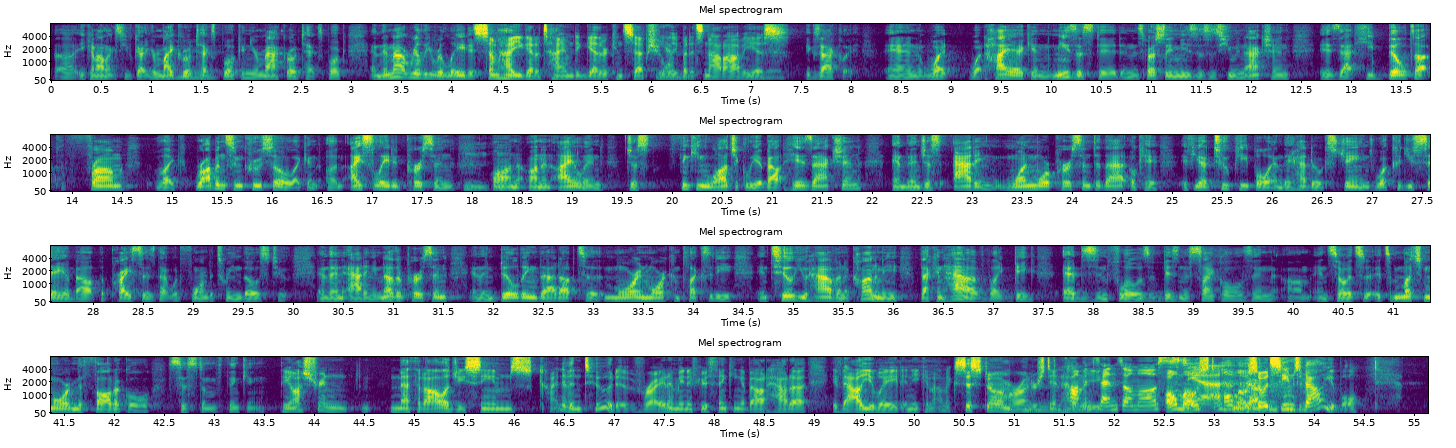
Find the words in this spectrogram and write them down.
uh, economics. You've got your micro mm-hmm. textbook and your macro textbook, and they're not really related. Somehow you got to tie them together conceptually, Yeah. but it's not obvious. Mm-hmm. Exactly. And what, what Hayek and Mises did, and especially Mises' human action, is that he built up from like Robinson Crusoe, like an, an isolated person hmm. on, on an island, just thinking logically about his action and then just adding one more person to that. Okay, if you had two people and they had to exchange, what could you say about the prices that would form between those two? And then adding another person and then building that up to more and more complexity until you have an economy that can have like big ebbs and flows of business cycles. And, um, and so it's, it's a much more methodical system of thinking. The Austrian methodology seems kind of intuitive, right? I mean, if you're thinking about how to evaluate an economic system or understand how Common the, sense almost. Almost, Yeah. almost. So it seems valuable.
